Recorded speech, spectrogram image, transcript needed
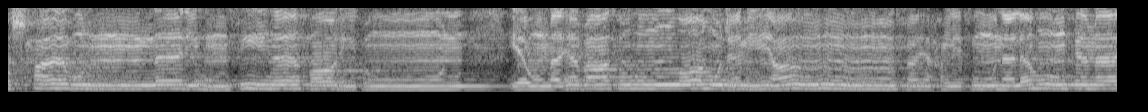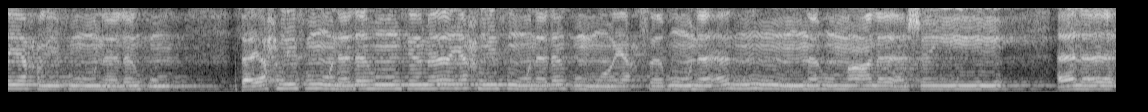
أصحاب النار هم فيها خالدون. يوم يبعثهم الله جميعا فيحلفون له كما يحلفون لكم. فيحلفون له كما يحلفون لكم ويحسبون أنهم على شيء. ألا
